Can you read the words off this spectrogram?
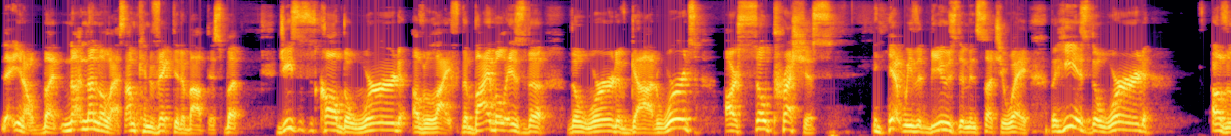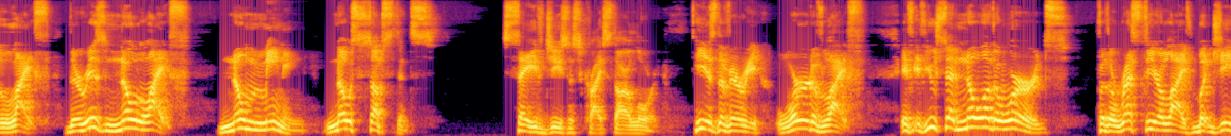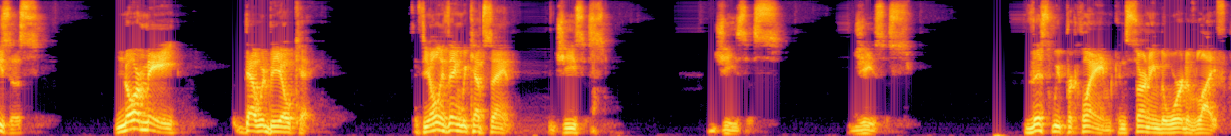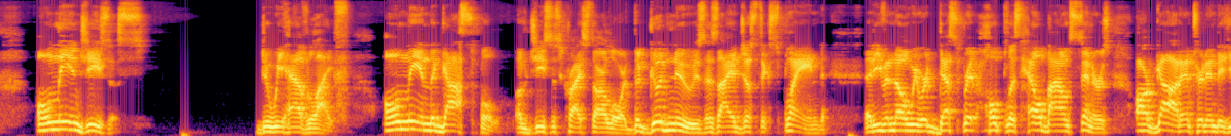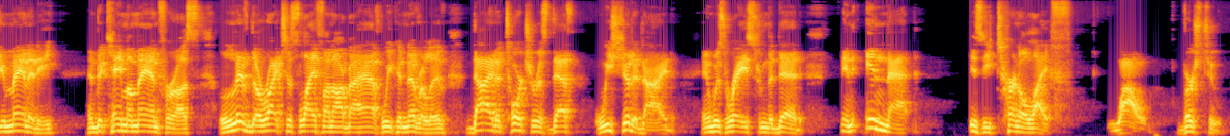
that, you know, but nonetheless, I'm convicted about this. But Jesus is called the Word of Life. The Bible is the the Word of God. Words are so precious and yet we've abused him in such a way. But he is the word of life. There is no life, no meaning, no substance save Jesus Christ our Lord. He is the very word of life. If, if you said no other words for the rest of your life but Jesus, nor me, that would be okay. If the only thing we kept saying, Jesus, Jesus. Jesus. This we proclaim concerning the word of life. Only in Jesus do we have life. Only in the gospel of Jesus Christ our Lord. The good news, as I had just explained, that even though we were desperate, hopeless, hell-bound sinners, our God entered into humanity and became a man for us, lived a righteous life on our behalf we could never live, died a torturous death we should have died, and was raised from the dead. And in that is eternal life. Wow. Verse 2.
